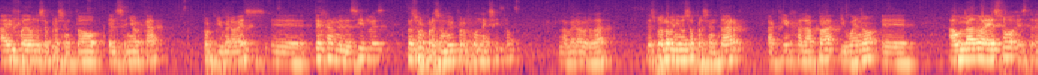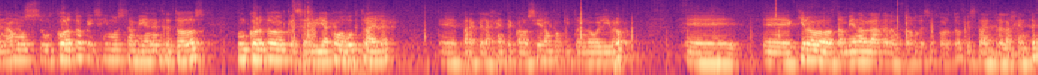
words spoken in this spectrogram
Ahí fue donde se presentó el señor K por primera vez. Eh, déjenme decirles, no es por presumir, pero fue un éxito, la mera verdad. Después lo venimos a presentar aquí en Jalapa y bueno, eh, aunado a eso, estrenamos un corto que hicimos también entre todos, un corto que serviría como book trailer eh, para que la gente conociera un poquito el nuevo libro. Eh, eh, quiero también hablar del autor de ese corto que está entre la gente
